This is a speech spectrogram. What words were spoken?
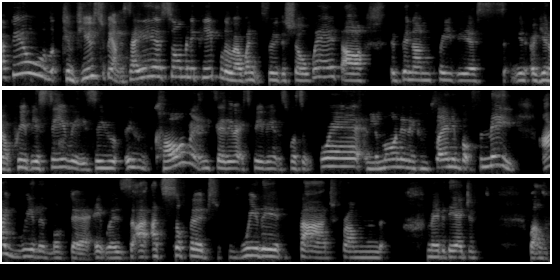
I feel confused to be honest. I hear so many people who I went through the show with or have been on previous, you know, previous series who, who call it and say their experience wasn't great in the morning and complaining. But for me, I really loved it. It was I, I'd suffered really bad from maybe the age of well,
